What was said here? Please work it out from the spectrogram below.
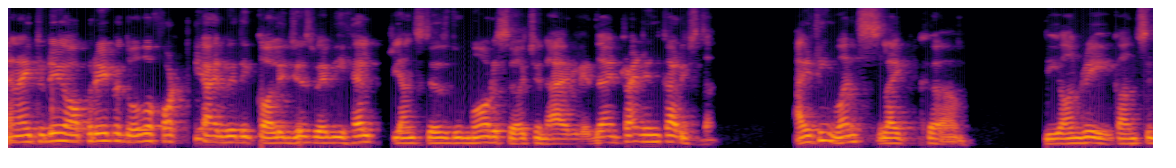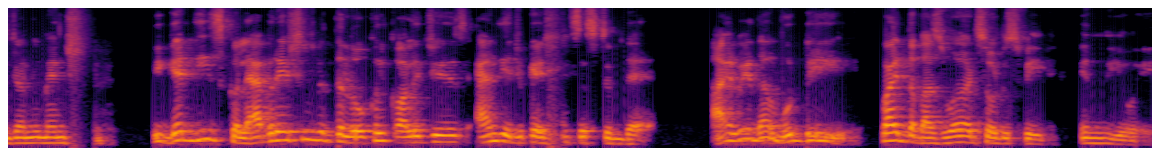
And I today operate with over 40 Ayurvedic colleges where we help youngsters do more research in Ayurveda and try and encourage them. I think once, like uh, the Honorary Consul General mentioned, we get these collaborations with the local colleges and the education system there. Ayurveda would be quite the buzzword, so to speak, in the UAE.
